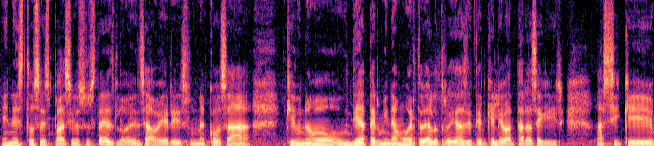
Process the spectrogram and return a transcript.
en estos espacios. Ustedes lo deben saber, es una cosa que uno un día termina muerto y al otro día se tiene que levantar a seguir. Así que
